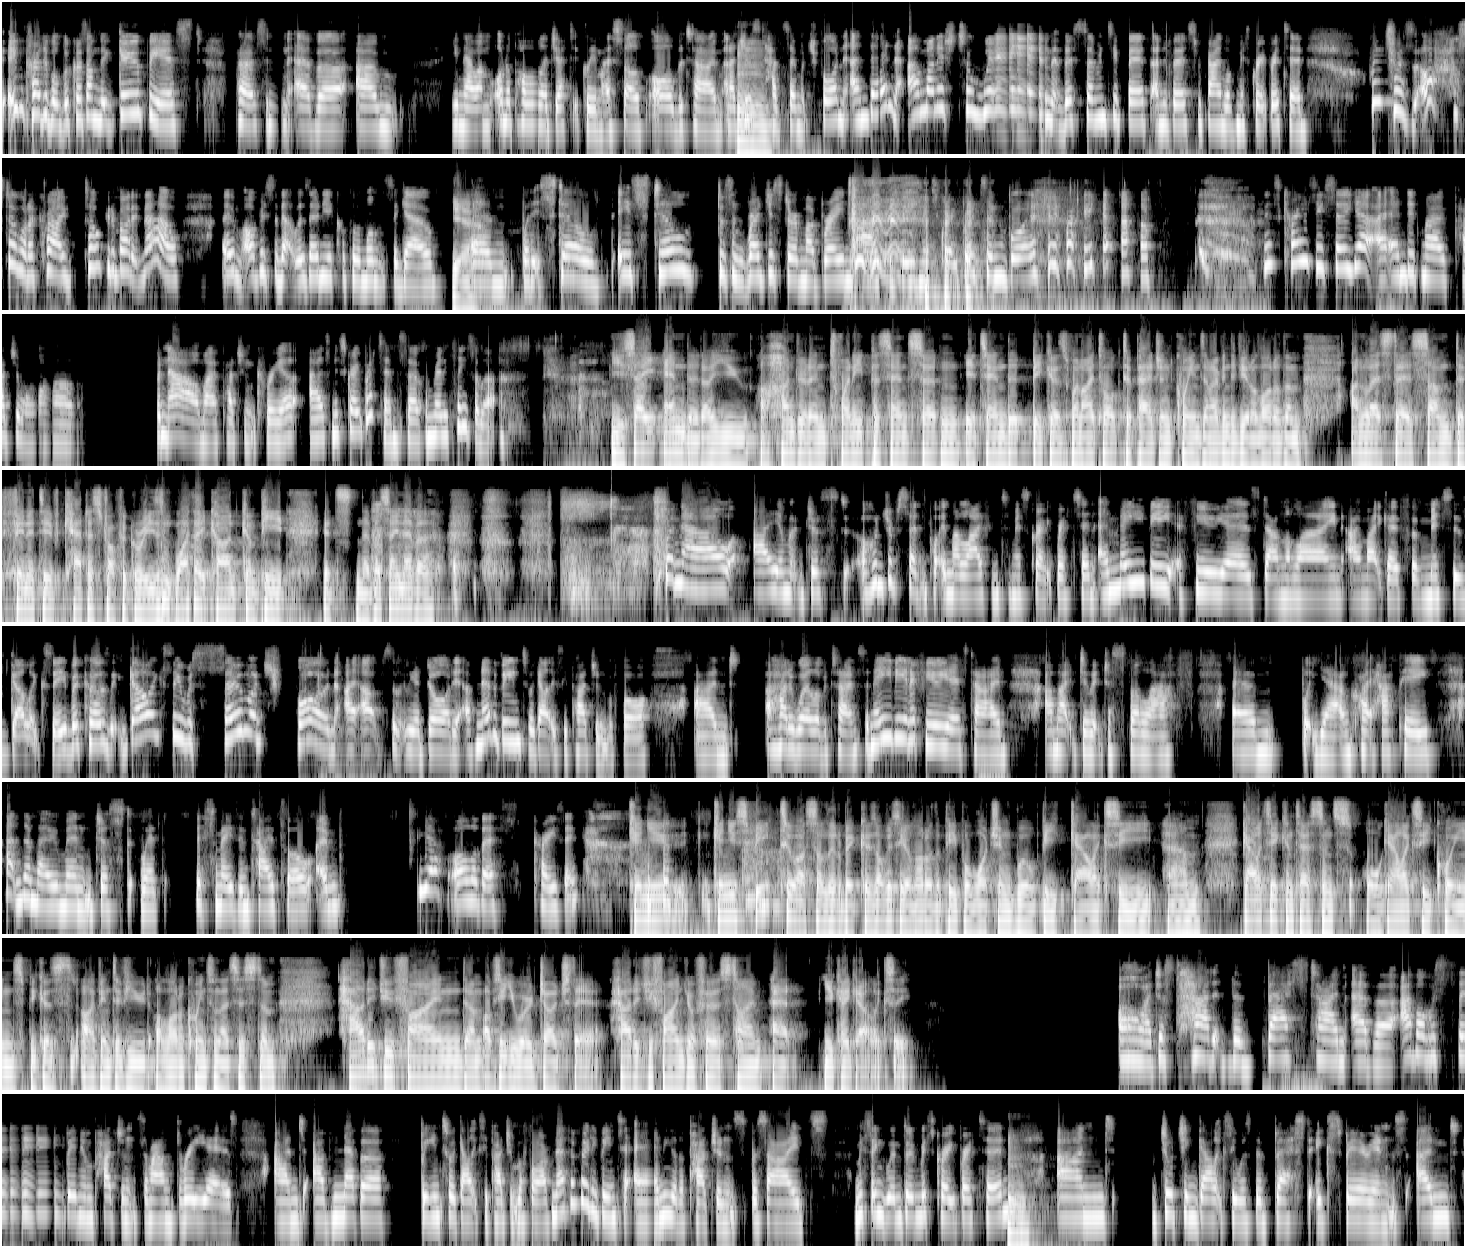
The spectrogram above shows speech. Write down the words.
incredible because I'm the goofiest person ever. Um, you know, I'm unapologetically myself all the time, and I just mm-hmm. had so much fun. And then I managed to win the 75th anniversary final of Miss Great Britain, which was oh, I still want to cry talking about it now. Um, obviously, that was only a couple of months ago. Yeah. Um, but it's still it still doesn't register in my brain that I could be Miss Great Britain, but here I am. It's crazy. So yeah, I ended my pageant well, for now my pageant career as Miss Great Britain. So I'm really pleased with that. You say ended. Are you 120% certain it's ended? Because when I talk to pageant queens, and I've interviewed a lot of them, unless there's some definitive catastrophic reason why they can't compete, it's never say never. Now, I am just 100% putting my life into Miss Great Britain, and maybe a few years down the line, I might go for Mrs. Galaxy because Galaxy was so much fun. I absolutely adored it. I've never been to a Galaxy pageant before, and I had a whale of a time. So maybe in a few years' time, I might do it just for a laugh. Um, but yeah, I'm quite happy at the moment just with this amazing title and yeah, all of this crazy. Can you can you speak to us a little bit because obviously a lot of the people watching will be Galaxy um, Galaxy contestants or Galaxy queens because I've interviewed a lot of queens from that system. How did you find? Um, obviously, you were a judge there. How did you find your first time at UK Galaxy? Oh, I just had the best time ever. I've obviously been in pageants around three years, and I've never been to a Galaxy pageant before. I've never really been to any other pageants besides Miss England and Miss Great Britain. Mm. And judging Galaxy was the best experience. And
